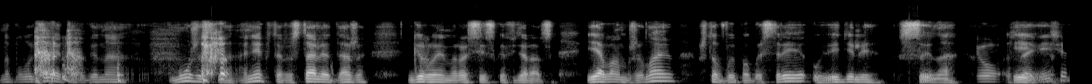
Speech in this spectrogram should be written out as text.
но получают ордена мужества, а некоторые стали даже героями Российской Федерации. Я вам желаю, чтобы вы побыстрее увидели сына. Все и... зависит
